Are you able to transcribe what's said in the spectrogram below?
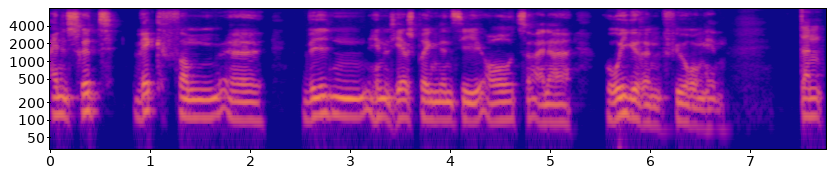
einen Schritt weg vom äh, wilden, hin und her springenden CEO zu einer ruhigeren Führung hin. Dann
